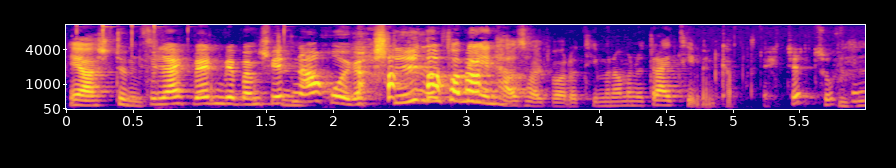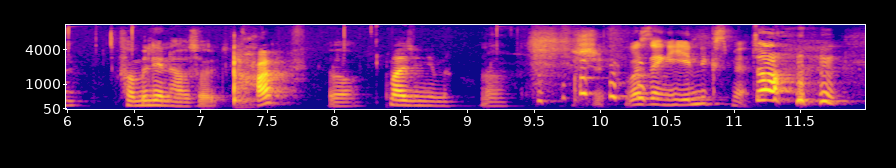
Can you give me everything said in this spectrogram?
ja stimmt. Vielleicht werden wir beim vierten auch ruhiger. Stillen und Familienhaushalt war das Thema. Da haben wir nur drei Themen gehabt. Echt jetzt? So viel? Familienhaushalt. Aha. Ja. Weiß ich nicht mehr. Ich weiß eigentlich eh nichts mehr. So,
